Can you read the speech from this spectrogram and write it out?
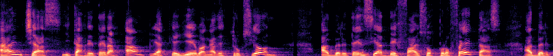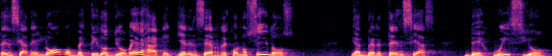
anchas y carreteras amplias que llevan a destrucción. Advertencias de falsos profetas, advertencias de lobos vestidos de oveja que quieren ser reconocidos y advertencias de juicio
